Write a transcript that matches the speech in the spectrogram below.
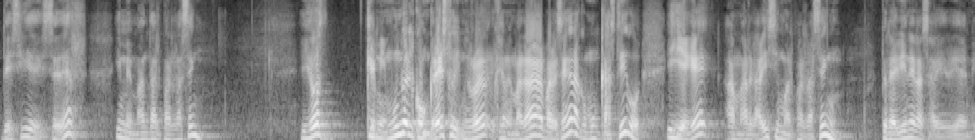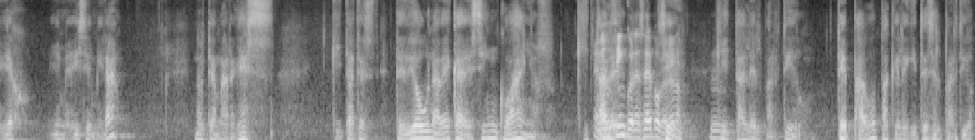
decide ceder y me manda al Parlacén. Y yo, que mi mundo del Congreso y mi, que me mandaran al Parlacén era como un castigo. Y llegué amargadísimo al Parlacén. Pero ahí viene la sabiduría de mi viejo y me dice, mira, no te amargues, quítate, te dio una beca de cinco años. Quítale, Eran cinco en esa época, ¿no? Mm. Quítale el partido. Te pago para que le quites el partido.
